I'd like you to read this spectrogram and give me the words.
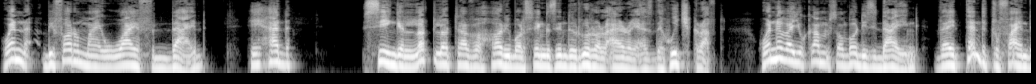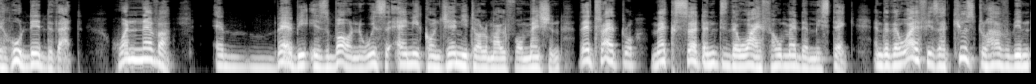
when before my wife died, he had seeing a lot, lot of horrible things in the rural areas, the witchcraft. Whenever you come, somebody's dying, they tend to find who did that. Whenever a baby is born with any congenital malformation, they try to make certain it is the wife who made a mistake. And the wife is accused to have been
